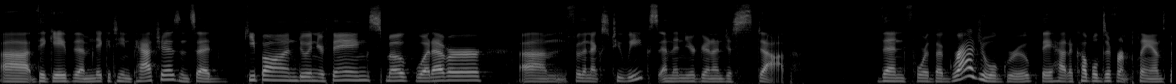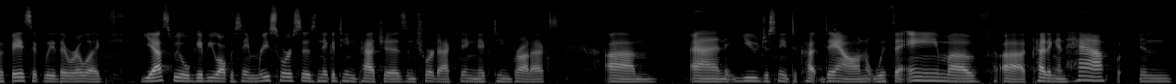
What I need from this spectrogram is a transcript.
uh, they gave them nicotine patches and said, keep on doing your thing, smoke whatever um, for the next two weeks, and then you're going to just stop. Then for the gradual group, they had a couple different plans, but basically they were like, yes, we will give you all the same resources, nicotine patches, and short acting nicotine products. Um, and you just need to cut down with the aim of uh, cutting in half in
